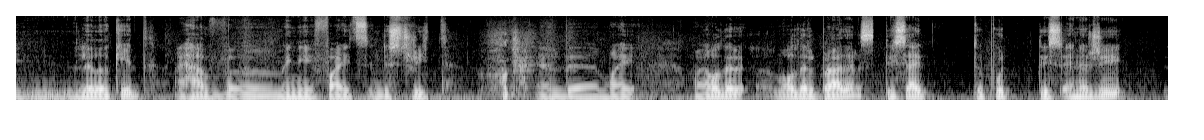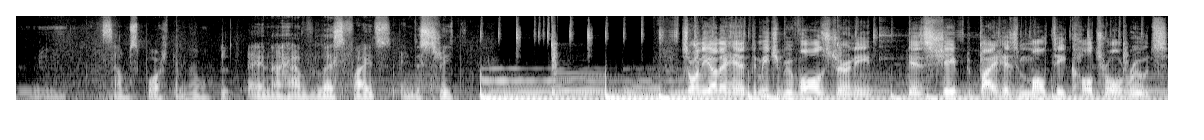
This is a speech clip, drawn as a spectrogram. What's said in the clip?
a little kid, I have uh, many fights in the street. Okay. And uh, my, my older older brothers decide to put this energy some sport, you know, and I have less fights in the street. So on the other hand, Dmitry Bivol's journey is shaped by his multicultural roots.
